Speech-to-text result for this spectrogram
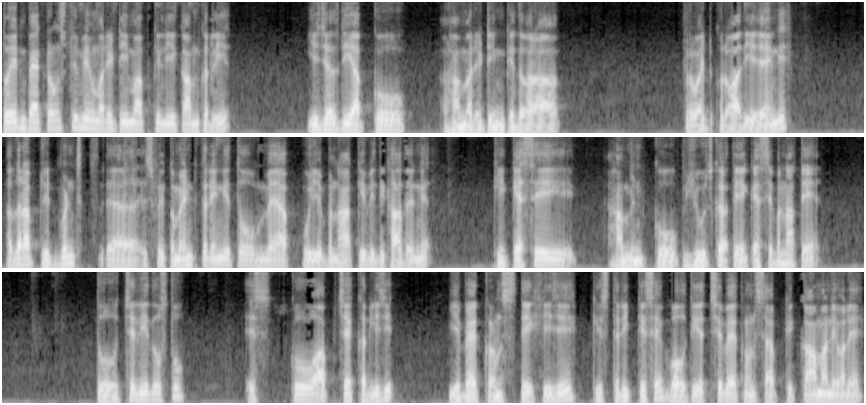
तो इन बैकग्राउंड्स पे भी हमारी टीम आपके लिए काम कर रही है। ये जल्दी आपको हमारी टीम के द्वारा प्रोवाइड करवा दिए जाएँगे। अगर आप ट्रीटमेंट इसमें कमेंट करेंगे तो मैं आपको ये बना के भी दिखा देंगे कि कैसे हम इनको यूज़ करते हैं, कैसे बनाते हैं। तो चलिए दोस्तों, इसको आप चेक कर लीजिए। ये बैकग्राउंड्स देख लीजिए किस तरीके से, बहुत ही अच्छे बैकग्राउंड से आपके काम आने वाले हैं।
